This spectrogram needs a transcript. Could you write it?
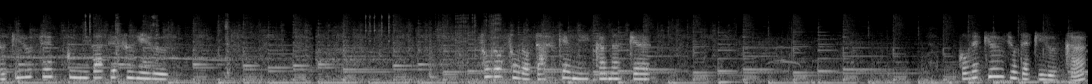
スキルチェック苦手すぎる。そろそろ助けに行かなきゃ。これ救助できるか？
